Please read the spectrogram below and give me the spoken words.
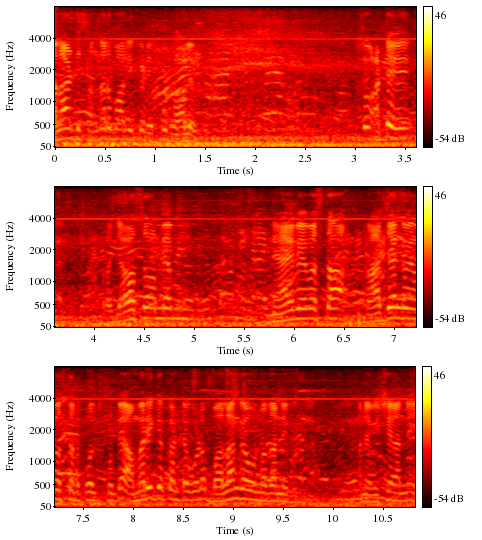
అలాంటి సందర్భాలు ఇక్కడ ఎప్పుడు రాలేవు. సో అంటే ప్రజాస్వామ్యం న్యాయ వ్యవస్థ రాజ్యాంగ వ్యవస్థను పోల్చుకుంటే అమెరికా కంటే కూడా బలంగా ఉన్నదని అనే విషయాన్ని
